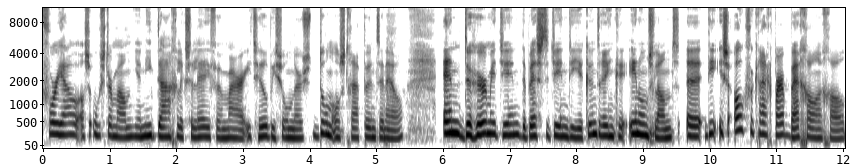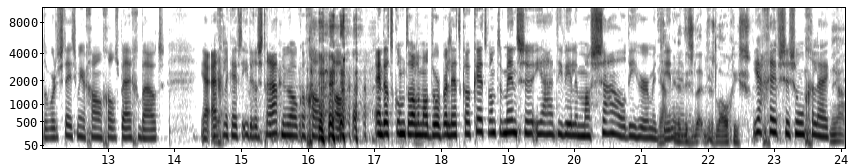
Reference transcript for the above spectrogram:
Voor jou als oesterman, je niet dagelijkse leven, maar iets heel bijzonders, donostra.nl. En de Hermit Gin, de beste gin die je kunt drinken in ons land, eh, die is ook verkrijgbaar bij Gal en Gal. Er worden steeds meer Gal en Gals bijgebouwd. Ja, eigenlijk heeft iedere straat nu ook een Gal en dat komt allemaal door Ballet Croquet, want de mensen, ja, die willen massaal die Hermit Ja, en het is, het is logisch. Ja, geef ze ongelijk. Ja.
